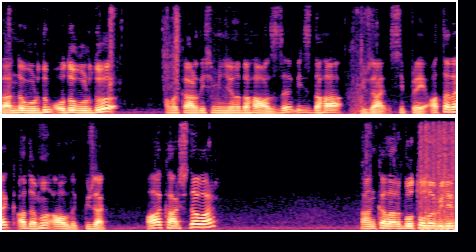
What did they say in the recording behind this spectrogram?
Ben de vurdum o da vurdu. Ama kardeşimin canı daha azdı. Biz daha güzel sprey atarak adamı aldık. Güzel. Aa karşıda var. Kankalar bot olabilir.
